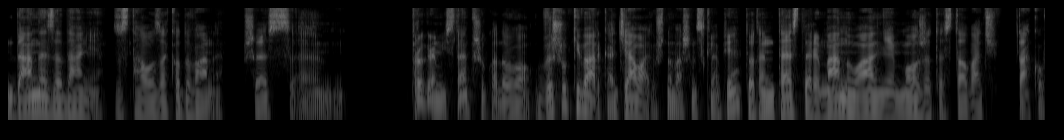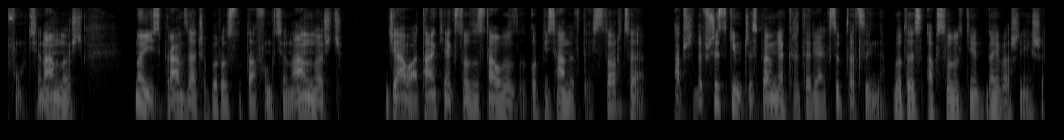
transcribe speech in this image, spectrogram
dane zadanie zostało zakodowane przez programistę, przykładowo wyszukiwarka działa już na waszym sklepie, to ten tester manualnie może testować taką funkcjonalność, no i sprawdza, czy po prostu ta funkcjonalność działa tak, jak to zostało opisane w tej storce, a przede wszystkim, czy spełnia kryteria akceptacyjne, bo to jest absolutnie najważniejsze.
